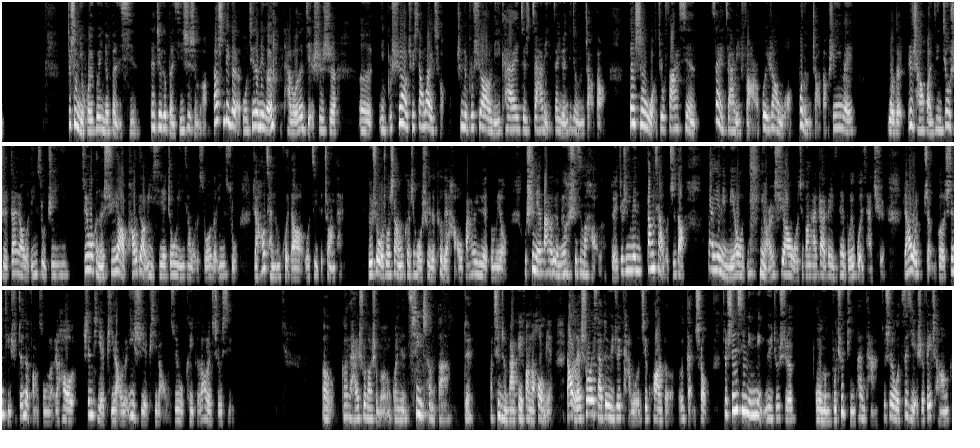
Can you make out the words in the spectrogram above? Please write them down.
就是你回归你的本心。但这个本心是什么？当时那个我记得那个 塔罗的解释是，呃，你不需要去向外求，甚至不需要离开就是家里，在原地就能找到。但是我就发现，在家里反而会让我不能找到，是因为我的日常环境就是干扰我的因素之一，所以我可能需要抛掉一些周围影响我的所有的因素，然后才能回到我自己的状态。比如说，我说上完课之后我睡得特别好，我八个月都没有，我失眠八个月没有 睡这么好了。对，就是因为当下我知道半夜里没有 女儿需要我去帮她盖被子，她也不会滚下去。然后我整个身体是真的放松了，然后身体也疲劳了，意识也疲劳了，所以我可以得到了休息。哦，刚才还说到什么关键？性惩罚，啊，性惩罚可以放到后面，然后我再说一下对于这塔罗这块儿的呃感受，就身心灵领域，就是我们不去评判它，就是我自己也是非常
